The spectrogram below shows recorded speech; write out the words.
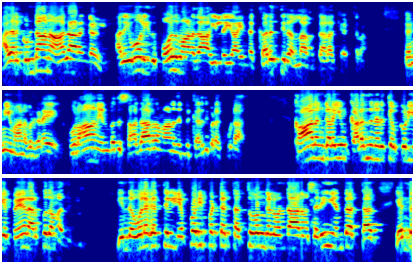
அதற்குண்டான ஆதாரங்கள் அதே போல் இது போதுமானதா இல்லையா என்ற கருத்தில் அல்லாஹு தாலா கேட்கிறான். கண்ணியமானவர்களே குரான் என்பது சாதாரணமானது என்று கருதிவிடக்கூடாது. காலங்களையும் கடந்து நிற்கக்கூடிய பேர் அற்புதம் அது. இந்த உலகத்தில் எப்படிப்பட்ட தத்துவங்கள் வந்தாலும் சரி எந்த எந்த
